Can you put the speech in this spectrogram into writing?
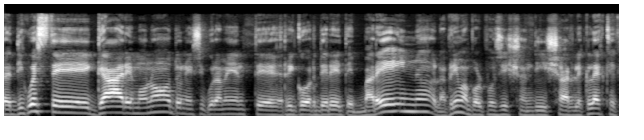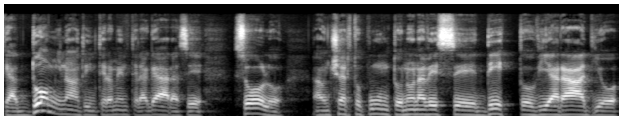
Eh, Di queste gare monotone sicuramente ricorderete Bahrain, la prima pole position di Charles Leclerc che ha dominato interamente la gara se solo a un certo punto non avesse detto via radio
